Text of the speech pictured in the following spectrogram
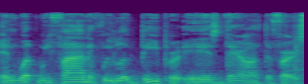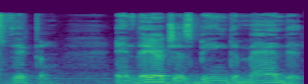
And what we find if we look deeper is they aren't the first victim and they are just being demanded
